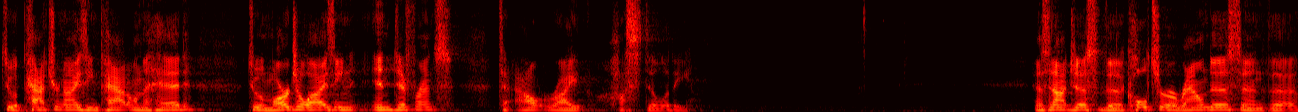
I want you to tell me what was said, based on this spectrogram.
to a patronizing pat on the head to a marginalizing indifference to outright hostility. And it's not just the culture around us and the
